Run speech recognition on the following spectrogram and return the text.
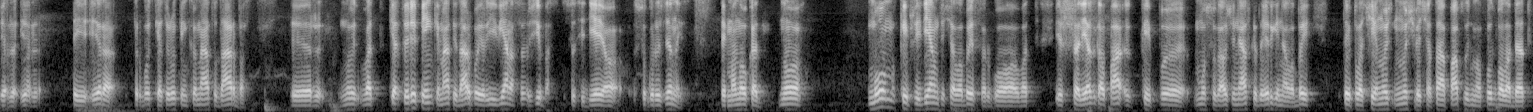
ir, ir tai yra turbūt 4-5 metų darbas. Ir, nu, vat, 4-5 metai darbo ir į vienas varžybas susidėjo su gruzinais. Tai manau, kad, nu, mum, kaip žaidėjom, tai čia labai svarbu. O, vat, iš šalies gal, pa, kaip e, mūsų gal žiniasklaida irgi nelabai taip plačiai nu, nušviečia tą paplūdimio futbolą, bet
